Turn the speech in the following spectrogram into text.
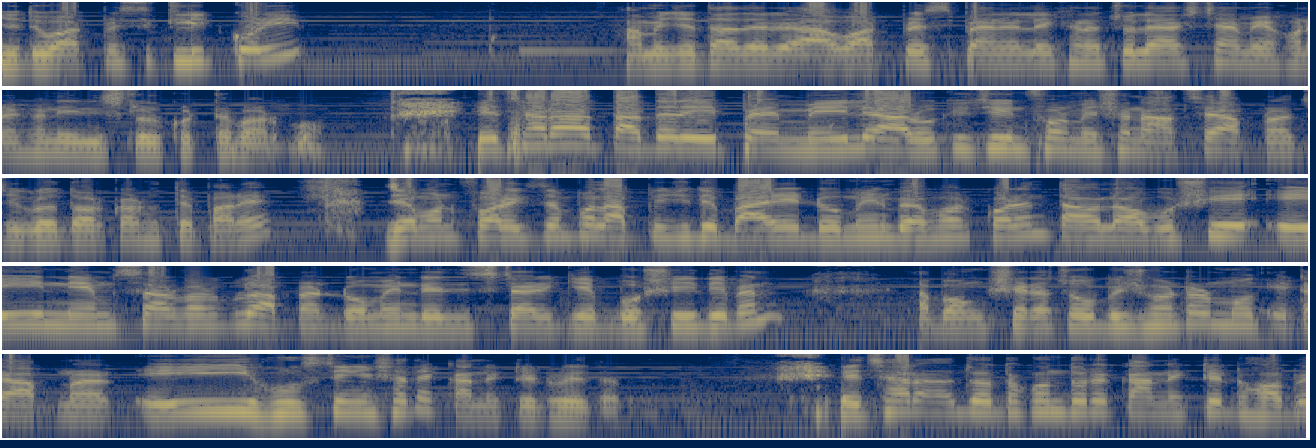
যদি ওয়ার্ডপ্রেসে ক্লিক করি, আমি যে তাদের ওয়ার্ডপ্রেস প্যানেল এখানে চলে আসছে, আমি এখন এখানে ইনস্টল করতে পারব। এছাড়া তাদের এই মেইলে আরও কিছু ইনফরমেশন আছে, আপনার যেগুলো দরকার হতে পারে। যেমন ফর এক্সাম্পল আপনি যদি বাইরে ডোমেন ব্যবহার করেন, তাহলে অবশ্যই এই নেম সার্ভারগুলো আপনার ডোমেন রেজিস্টার গিয়ে বসিয়ে দেবেন, এবং সেটা চব্বিশ ঘণ্টার মধ্যে এটা আপনার এই হোস্টিংয়ের সাথে কানেক্টেড হয়ে যাবে। এছাড়া যতক্ষণ ধরে কানেক্টেড হবে,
